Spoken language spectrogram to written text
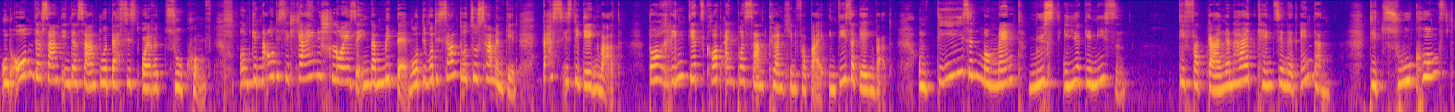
Und oben der Sand in der Sanduhr, das ist eure Zukunft. Und genau diese kleine Schleuse in der Mitte, wo die, wo die Sanduhr zusammengeht, das ist die Gegenwart. Da ringt jetzt gerade ein paar Sandkörnchen vorbei, in dieser Gegenwart. Und diesen Moment müsst ihr genießen. Die Vergangenheit könnt ihr nicht ändern. Die Zukunft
